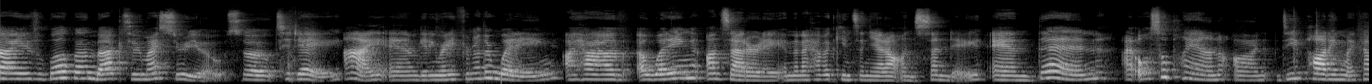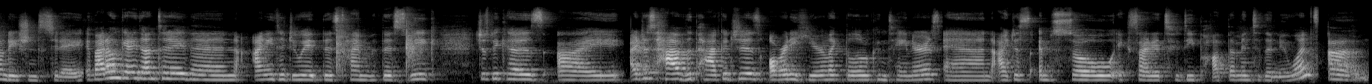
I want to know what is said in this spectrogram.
guys, welcome back to my studio. So today I am getting ready for another wedding. I have a wedding on Saturday and then I have a quinceañera on Sunday. And then I also plan on depotting my foundations today. If I don't get it done today, then I need to do it this time this week just because I I just have the packages already here like the little containers and I just am so excited to depot them into the new ones um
